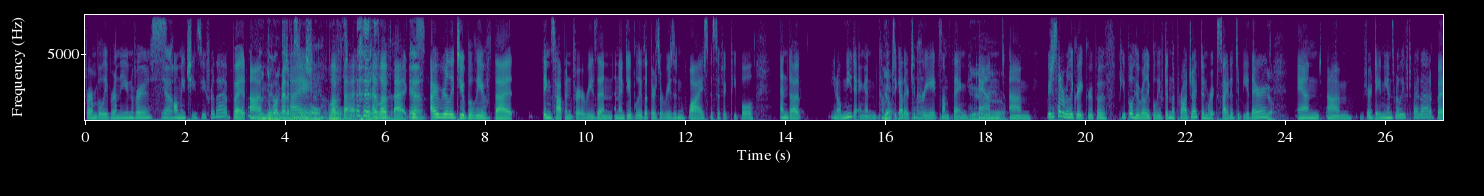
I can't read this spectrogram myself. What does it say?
firm believer in the universe. Yeah. Call me cheesy for that, but um, the Big on right zone. We manifestation. all- I love that. think- I love that because Yeah. I really do believe that things happen for a reason, and I do believe that there's a reason why specific people end up, you know, meeting and coming Yeah. together to create something. Yeah. And um, we just had a really great group of people who really believed in the project and were excited to be there. Yeah. And um, I'm sure Damien's relieved by that, but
